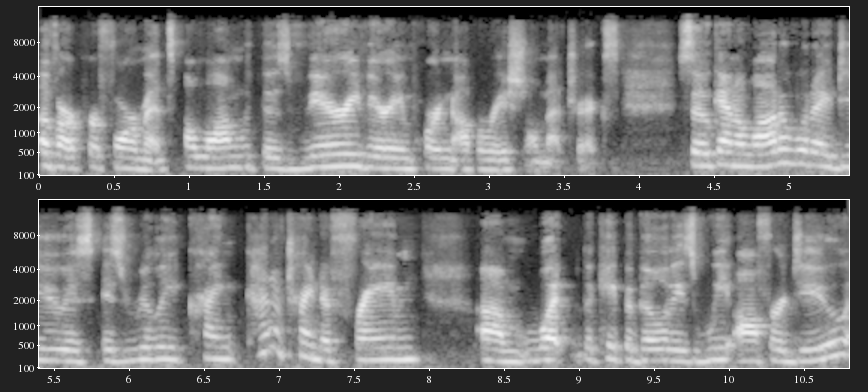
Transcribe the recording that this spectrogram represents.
of our performance along with those very very important operational metrics. So again a lot of what i do is is really kind, kind of trying to frame um, what the capabilities we offer do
